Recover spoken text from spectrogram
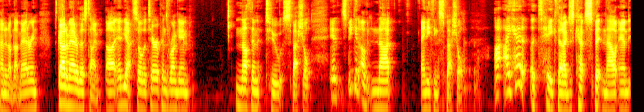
Ended up not mattering. It's got to matter this time. Uh, and yeah, so the Terrapins run game nothing too special. And speaking of not anything special, I, I had a take that I just kept spitting out, and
